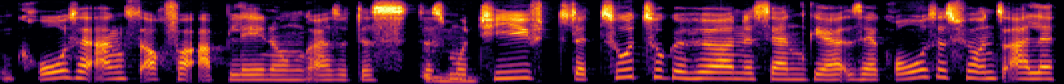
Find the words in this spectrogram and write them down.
große Angst auch vor Ablehnung. Also das, das mhm. Motiv, dazuzugehören, ist ja ein sehr großes für uns alle.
